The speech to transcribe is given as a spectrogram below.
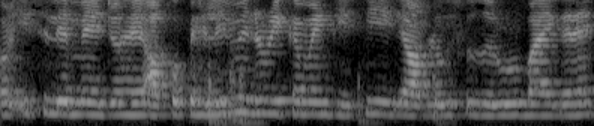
और इसलिए मैं जो है आपको पहले भी मैंने रिकमेंड की थी कि आप लोग इसको ज़रूर बाय करें।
